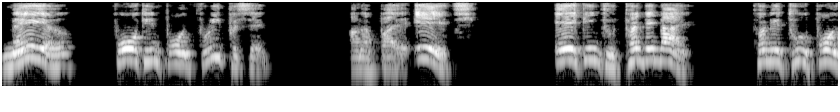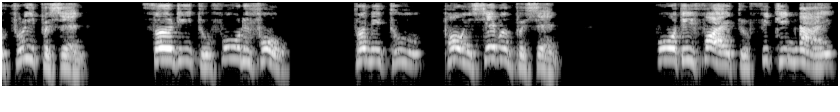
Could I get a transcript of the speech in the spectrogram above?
male 14.3%, and by age, 18 to 29, 22.3%, 30 to 44, 22.7%, 45 to 59,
